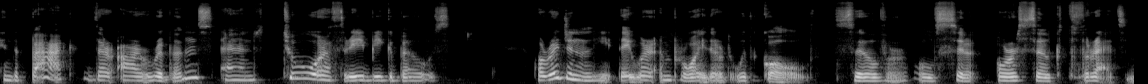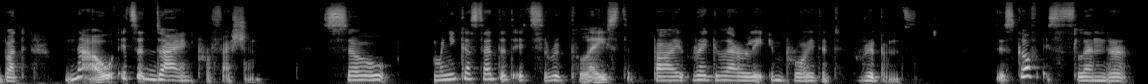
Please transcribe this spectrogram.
In the back, there are ribbons and two or three big bows. Originally, they were embroidered with gold silver or, sil- or silk threads, but now it's a dying profession. So Monika said that it's replaced by regularly embroidered ribbons. This cuff is slender,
